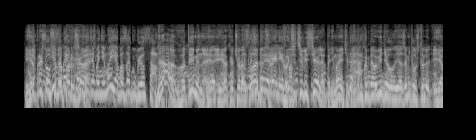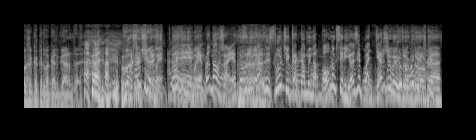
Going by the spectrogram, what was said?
Я, пришел если сюда бы я хотел узнать поржать. об аниме, я бы загуглил сам. Да, вот именно. Я, я хочу доля расслабиться. Хочется веселья, понимаете? Поэтому, когда увидел, я заметил, что люди... Я уже как адвокат Гарнта. Ваша честь! Кто эти Не-не-не, аниме? продолжай. Это уникальный случай, когда мы на полном серьезе поддерживаем друг друга.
